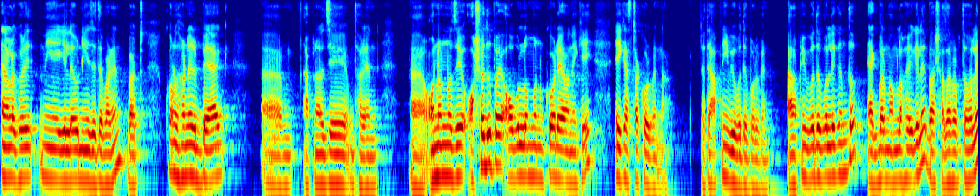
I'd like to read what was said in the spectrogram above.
অ্যানালগ ঘড়ি নিয়ে গেলেও নিয়ে যেতে পারেন বাট কোনো ধরনের ব্যাগ আপনার যে, ধরেন অন্যান্য যে অসৎ উপায় অবলম্বন করে অনেকেই এই কাজটা করবেন না, যাতে আপনি বিপদে পড়বেন। আর আপনি বিপদে পড়লে কিন্তু একবার মামলা হয়ে গেলে বা সাজাপ্রাপ্ত হলে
